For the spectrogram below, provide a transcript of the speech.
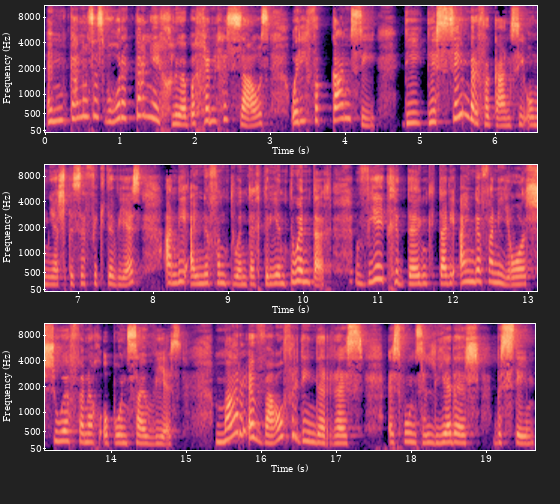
en kan ons as ware kan jy glo begin gesels oor die vakansie, die Desember vakansie om meer spesifiek te wees aan die einde van 2023. Wie het gedink dat die einde van die jaar so vinnig op ons sou wees? Maar 'n welverdiende rus is vir ons leerders bestem.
